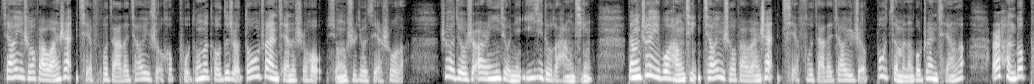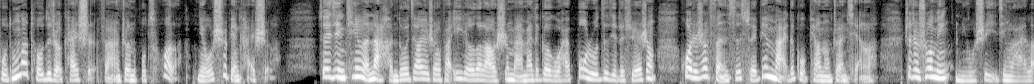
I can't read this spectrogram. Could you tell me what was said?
交易手法完善且复杂的交易者和普通的投资者都赚钱的时候，熊市就结束了。这就是二零一九年一季度的行情。当这一波行情交易手法完善且复杂的交易者不怎么能够赚钱了，而很多普通的投资者开始反而赚得不错了，牛市便开始了。最近听闻呐，很多交易手法一流的老师买卖的个股还不如自己的学生或者是粉丝随便买的股票能赚钱了，这就说明牛市已经来了。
